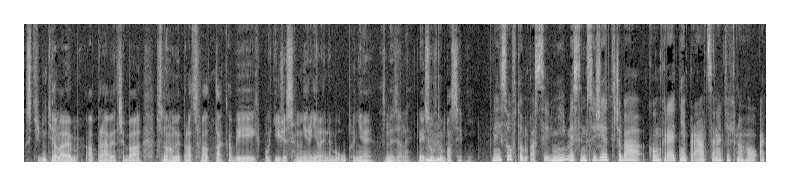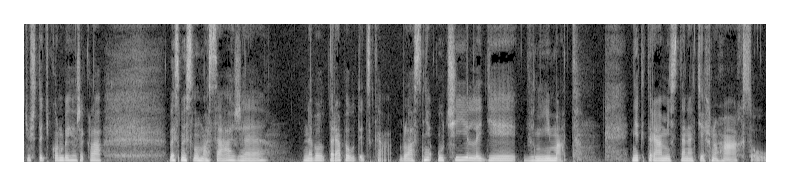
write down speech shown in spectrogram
s tím tělem a právě třeba s nohami pracovat tak, aby jejich potíže se mírnily nebo úplně zmizely. Nejsou mm-hmm. v tom mhm. pasivní. Nejsou v tom pasivní. Myslím si, že třeba konkrétně práce na těch nohou, ať už teď bych řekla ve smyslu masáže nebo terapeutická, vlastně učí lidi vnímat. Některá místa na těch nohách jsou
